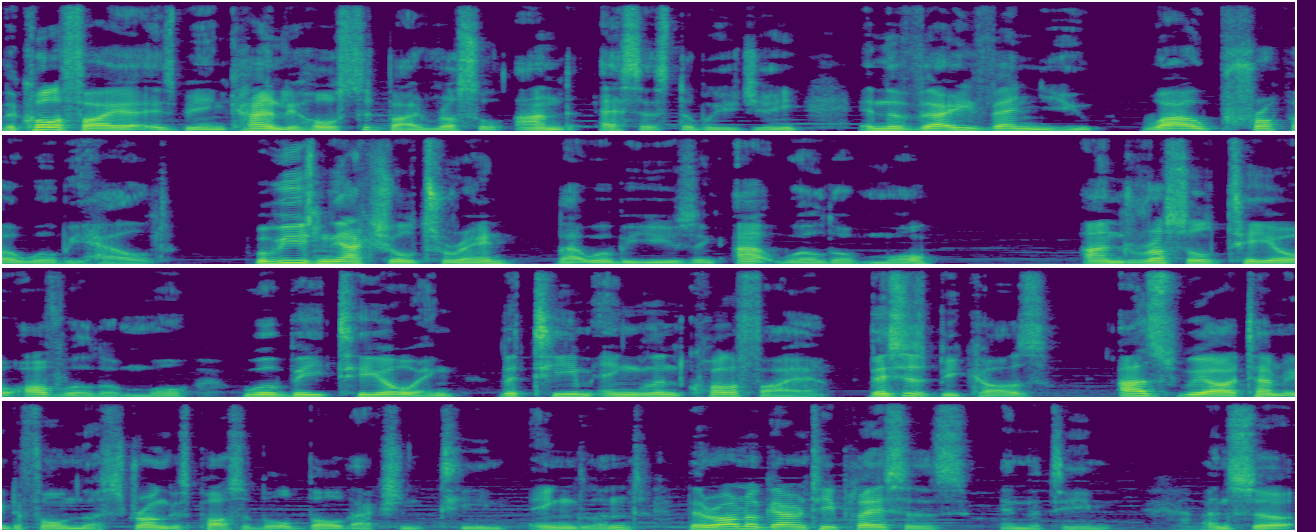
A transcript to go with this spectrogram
The qualifier is being kindly hosted by Russell and SSWG in the very venue WoW proper will be held. We'll be using the actual terrain that we'll be using at World Open War, and Russell, TO of World Open War, will be TOing the Team England qualifier. This is because, as we are attempting to form the strongest possible bolt action Team England, there are no guaranteed places in the team, and so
